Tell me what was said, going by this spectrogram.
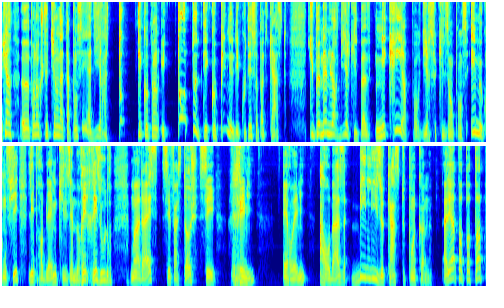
tiens, euh, pendant que je te tiens là, t'as pensé à dire à tous tes copains et toutes tes copines d'écouter ce podcast? Tu peux même leur dire qu'ils peuvent m'écrire pour dire ce qu'ils en pensent et me confier les problèmes qu'ils aimeraient résoudre. Mon adresse, c'est fastoche, c'est Rémi, R-E-M-I, arrobase, billythecast.com. Allez hop, hop, hop, hop,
